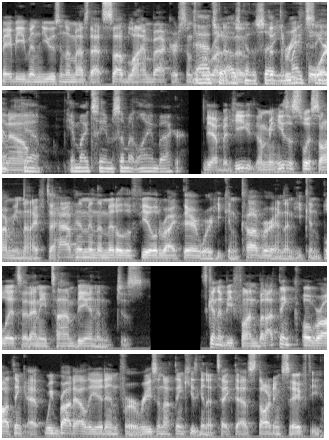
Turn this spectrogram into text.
maybe even using him as that sub linebacker since That's we're running what I was going to say. the three four him, now. Yeah, you might see him some at linebacker. Yeah, but he, I mean, he's a Swiss Army knife to have him in the middle of the field right there where he can cover and then he can blitz at any time being and just it's going to be fun. But I think overall, I think uh, we brought Elliott in for a reason. I think he's going to take that starting safety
